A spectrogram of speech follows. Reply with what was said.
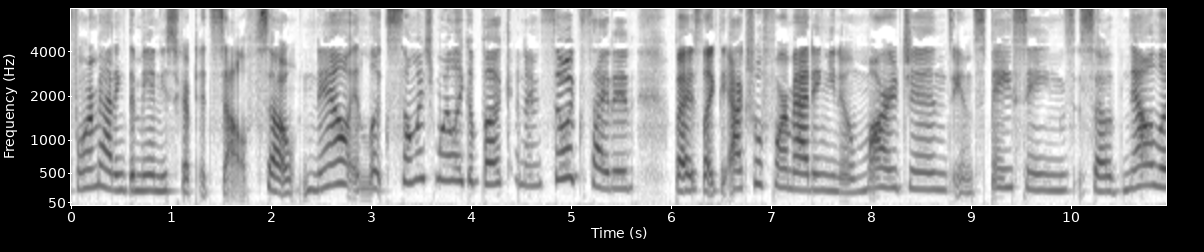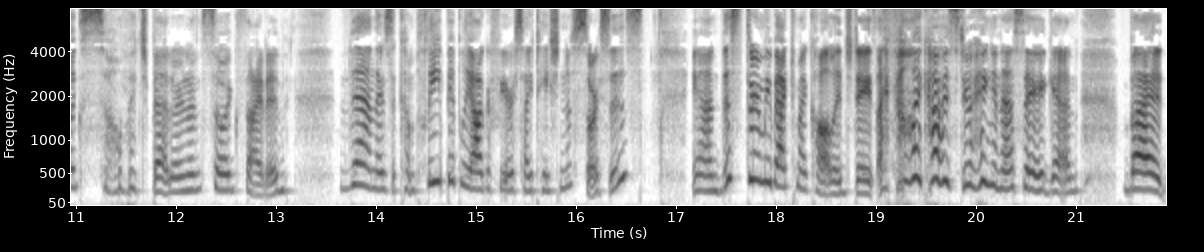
formatting the manuscript itself. So now it looks so much more like a book, and I'm so excited. But it's like the actual formatting, you know, margins and spacings. So now it looks so much better, and I'm so excited. Then there's a complete bibliography or citation of sources. And this threw me back to my college days. I felt like I was doing an essay again. But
